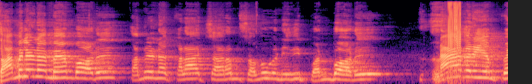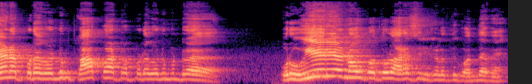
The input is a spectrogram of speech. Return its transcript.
தமிழின மேம்பாடு தமிழின கலாச்சாரம் சமூக நீதி பண்பாடு நாகரிகம் பேணப்பட வேண்டும் காப்பாற்றப்பட வேண்டும் என்ற ஒரு உயரிய நோக்கத்தோடு அரசியல் களத்துக்கு வந்தவன்.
